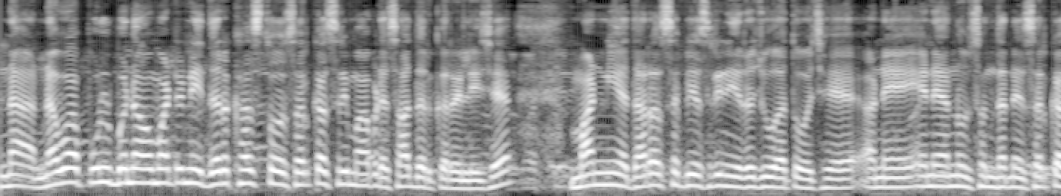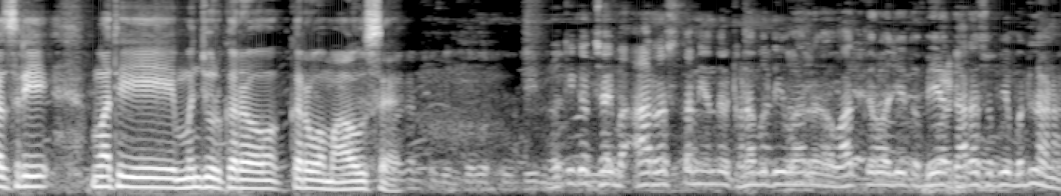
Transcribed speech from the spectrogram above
ના નવા પુલ બનાવવા માટેની દરખાસ્તો સરકારશ્રીમાં આપણે સાદર કરેલી છે. માનનીય ધારાસભ્યશ્રીની રજૂઆતો છે અને એને અનુસંધાને સરકારશ્રીમાંથી મંજૂર કરો- કરવામાં આવશે. હકીકત સાહેબ આ રસ્તાની અંદર ઘણા બધી વાર વાત કરવા જઈએ તો બે ધારાસભ્ય બદલાણા.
